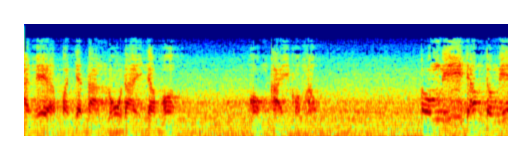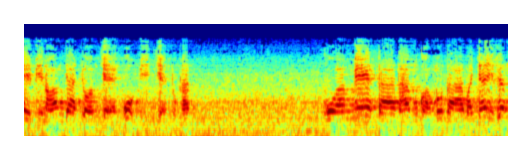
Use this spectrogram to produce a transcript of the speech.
อันนี้ปัจจตังรู้ได้เฉพาะ ของใครของเรา ตรงนี้ย้ำตรงนี้พี่น้องญาติโยมแขกผู้มีเกียรติทุกท่านความเมตตาธรรมของหลูตาไม่ใช่เรื่อง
